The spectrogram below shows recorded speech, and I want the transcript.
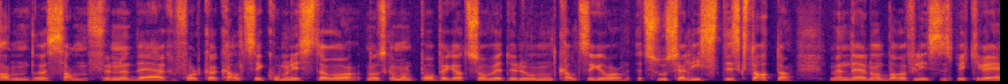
andre samfunnene der folk har kalt seg kommunister, og nå skal man påpeke at Sovjetunionen kalte seg et sosialistisk stat, da, men det er nå bare flisespikkeri,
